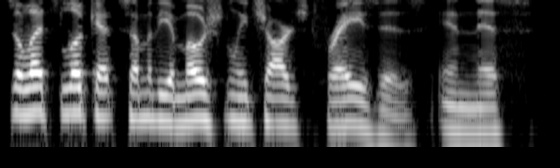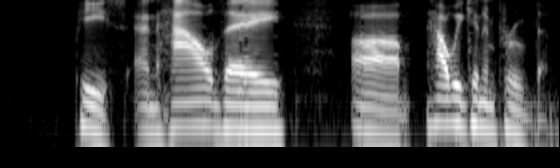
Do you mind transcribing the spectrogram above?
So let's look at some of the emotionally charged phrases in this piece and how they, uh, how we can improve them.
